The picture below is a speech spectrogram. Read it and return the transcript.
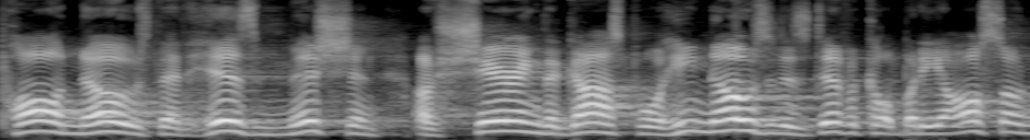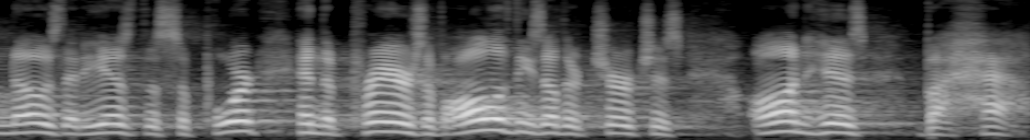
Paul knows that his mission of sharing the gospel, he knows it is difficult, but he also knows that he has the support and the prayers of all of these other churches on his behalf.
